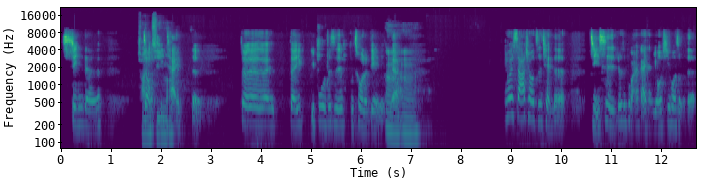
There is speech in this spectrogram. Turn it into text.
新的这种题材的，对对对的一一部就是不错的电影这样。嗯。因为沙丘之前的几次，就是不管改成游戏或什么的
